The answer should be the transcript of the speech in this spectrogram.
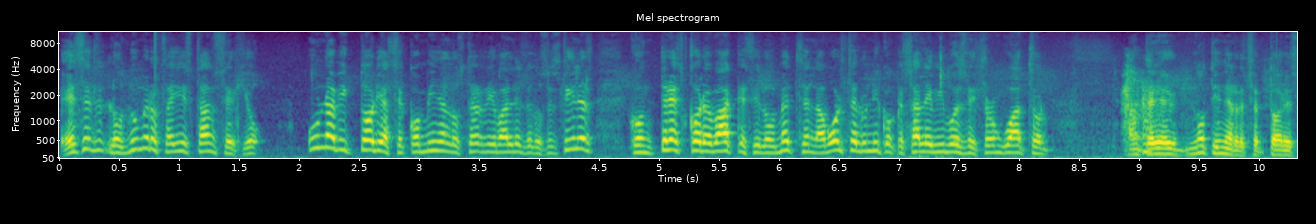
ese, los números ahí están, Sergio. Una victoria se combinan los tres rivales de los Steelers con tres corebacks y los metes en la bolsa. El único que sale vivo es de Sean Watson, aunque no tiene receptores.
